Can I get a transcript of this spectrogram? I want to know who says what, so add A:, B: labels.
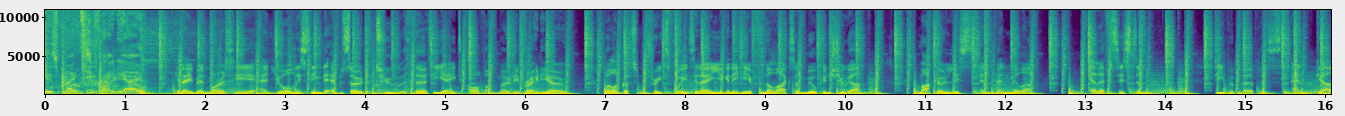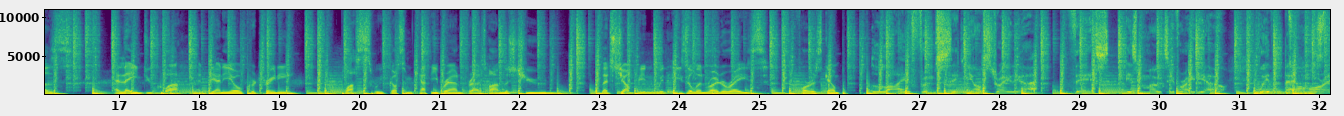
A: is Motive Radio.
B: G'day, Ben Morris here, and you're listening to episode 238 of Motive Radio. Well, I've got some treats for you today. You're going to hear from the likes of Milk and Sugar, Marco Lys and Ben Miller, LF System, Deeper Purpose and Guz, Alain Ducroix and Daniele Quatrini. Plus, we've got some Kathy Brown for our timeless tune. Let's jump in with Ezel and Rona Ray's, Forest Gump.
C: Live from Sydney, Australia. This is Motive Radio with Ben Morris.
